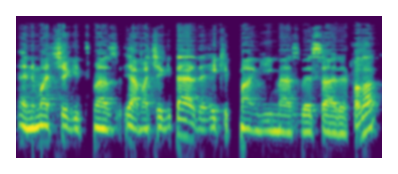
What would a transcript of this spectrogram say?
hani maça gitmez. Ya maça gider de ekipman giymez vesaire falan.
